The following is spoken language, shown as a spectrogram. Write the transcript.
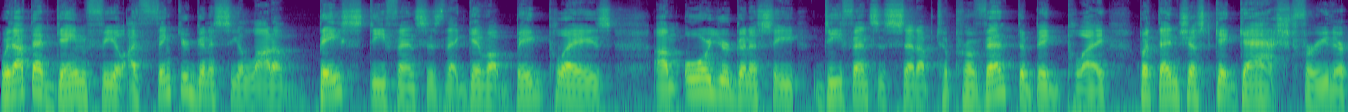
Without that game feel, I think you're going to see a lot of base defenses that give up big plays, um, or you're going to see defenses set up to prevent the big play, but then just get gashed for either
